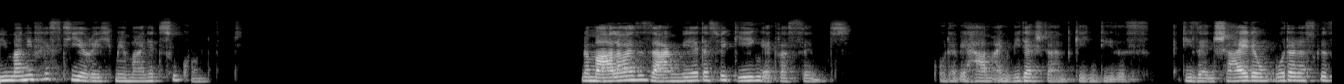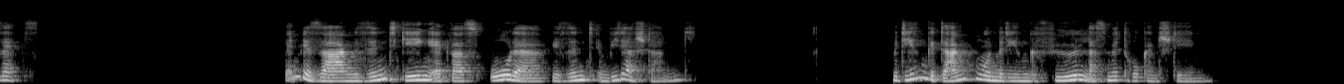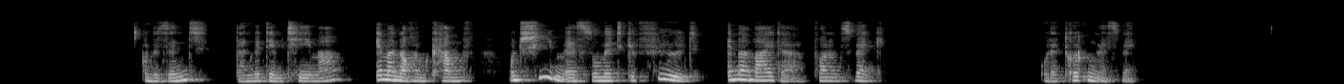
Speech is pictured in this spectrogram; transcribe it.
Wie manifestiere ich mir meine Zukunft? Normalerweise sagen wir, dass wir gegen etwas sind oder wir haben einen Widerstand gegen dieses, diese Entscheidung oder das Gesetz. Wenn wir sagen, wir sind gegen etwas oder wir sind im Widerstand, mit diesem Gedanken und mit diesem Gefühl lassen wir Druck entstehen. Und wir sind dann mit dem Thema immer noch im Kampf und schieben es somit gefühlt immer weiter von uns weg oder drücken es weg.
